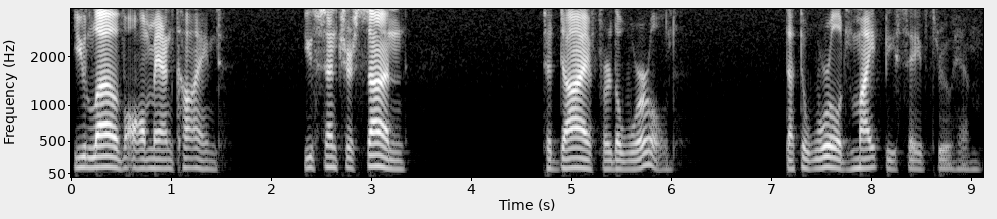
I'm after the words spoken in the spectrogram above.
You love all mankind. You sent your son to die for the world, that the world might be saved through him.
